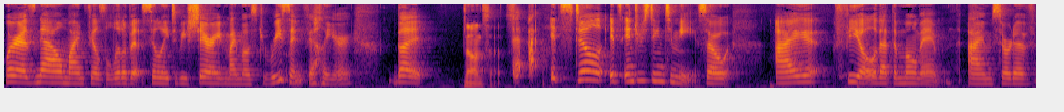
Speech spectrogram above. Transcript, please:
Whereas now mine feels a little bit silly to be sharing my most recent failure, but Nonsense. It's still it's interesting to me. So I feel that the moment I'm sort of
